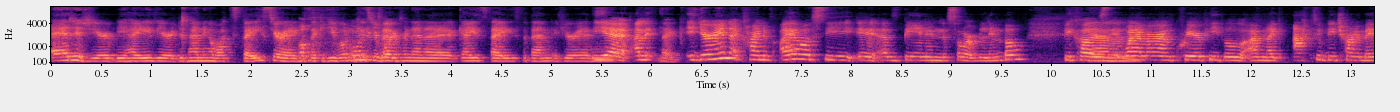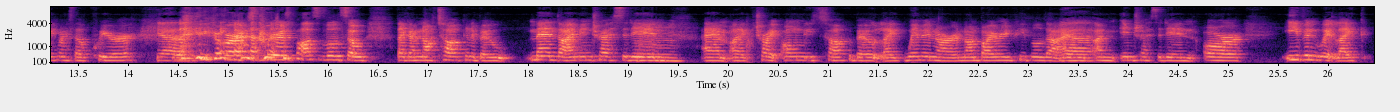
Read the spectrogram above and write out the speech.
edit your behavior depending on what space you're in. Oh, like if you wouldn't kiss your boyfriend in a gay space, but then if you're in yeah, and it, like you're in a kind of I always see it as being in a sort of limbo because Yeah. when I'm around queer people I'm like actively trying to make myself queerer yeah. like, or as queer as possible so like I'm not talking about men that I'm interested in Mm, um I like try only to talk about like women or non-binary people that Yeah. I'm, I'm interested in or even with like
